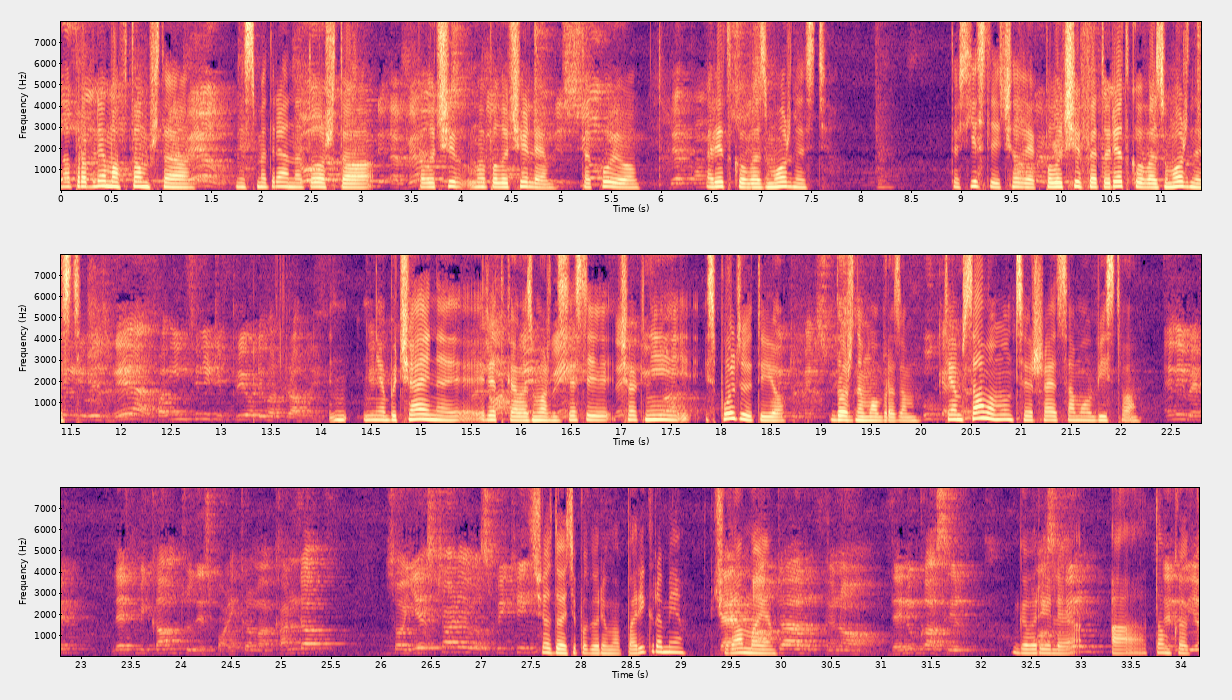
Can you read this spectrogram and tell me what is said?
Но проблема в том, что несмотря на то, что получив, мы получили такую редкую возможность, то есть если человек, получив эту редкую возможность, is rare for infinity period you are traveling. н- необычайно редкая возможность, если человек не использует ее должным образом, тем самым он совершает самоубийство. Сейчас давайте поговорим о парикраме. Вчера мы говорили о том, как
